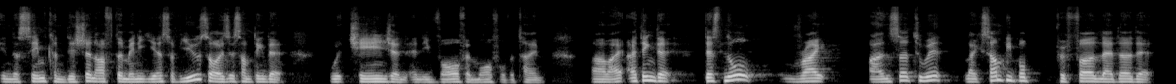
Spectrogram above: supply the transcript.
in the same condition after many years of use, or is it something that would change and, and evolve and morph over time? Um, I, I think that there's no right answer to it. Like some people prefer leather that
